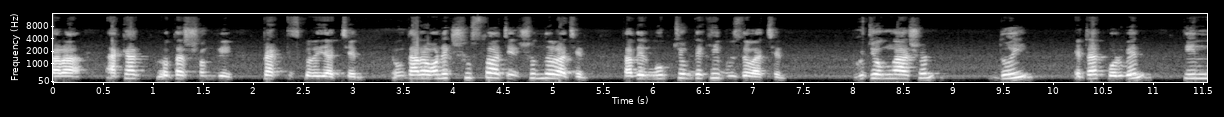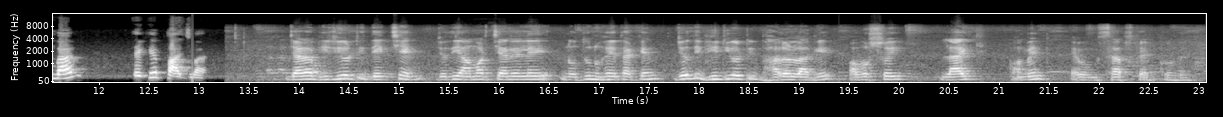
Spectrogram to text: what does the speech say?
তারা একাগ্রতার সঙ্গে প্র্যাকটিস করে যাচ্ছেন এবং তারা অনেক সুস্থ আছেন, সুন্দর আছেন। তাদের মুখ চোখ দেখেই বুঝতে পারছেন। ভুজঙ্গ আসন দুই, এটা করবেন তিনবার থেকে পাঁচবার। যারা ভিডিওটি দেখছেন, যদি আমার চ্যানেলে নতুন হয়ে থাকেন, যদি ভিডিওটি ভালো লাগে, অবশ্যই লাইক, কমেন্ট এবং সাবস্ক্রাইব করবেন।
